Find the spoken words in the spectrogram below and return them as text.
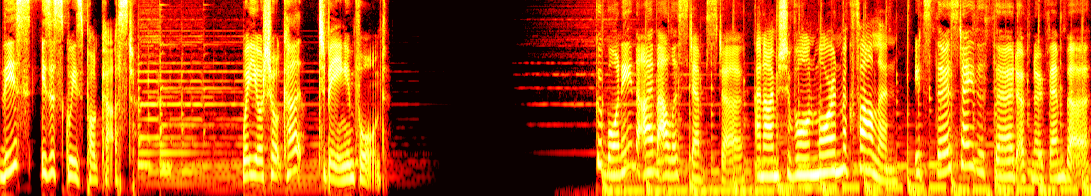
This is a Squiz podcast. We're your shortcut to being informed. Good morning, I'm Alice Dempster. And I'm Siobhan Moran McFarlane. It's Thursday, the 3rd of November.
